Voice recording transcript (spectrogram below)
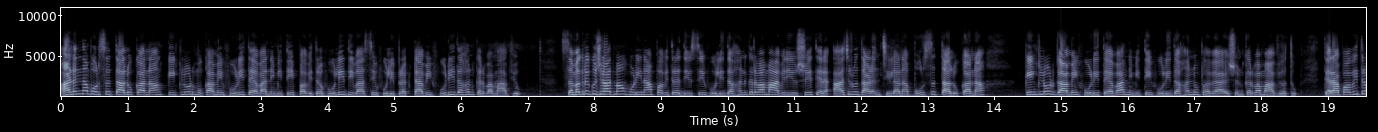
આણંદના બોરસદ તાલુકાના કિંકલોડ મુકામે હોળી તહેવાર નિમિત્તે પવિત્ર હોલી દિવસે હોલી પ્રગટાવી હોળી દહન કરવામાં આવ્યું. સમગ્ર ગુજરાતમાં હોળીના પવિત્ર દિવસે હોલી દહન કરવામાં આવી રહ્યું છે. ત્યારે આજરોજ આણંદ જિલ્લાના બોરસદ તાલુકાના કિંકલોડ ગામે હોળી તહેવાર નિમિત્તે હોળી દહનનું ભવ્ય આયોજન કરવામાં આવ્યું હતું. ત્યારે આ પવિત્ર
